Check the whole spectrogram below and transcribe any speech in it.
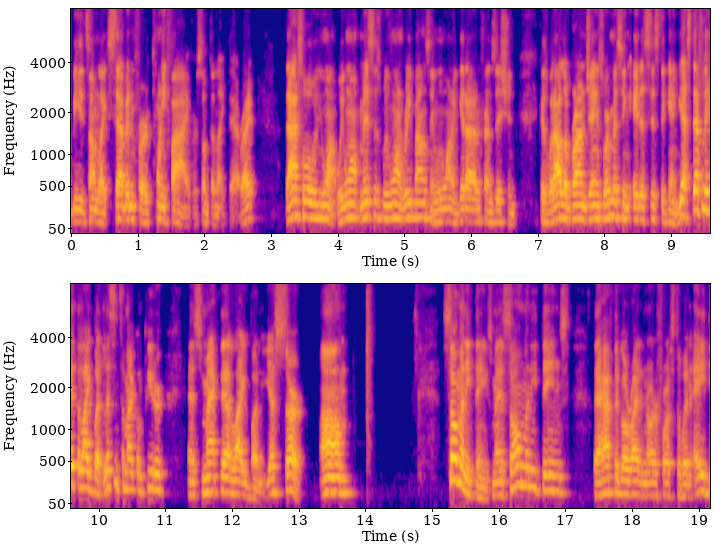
be something like seven for 25 or something like that, right? That's what we want. We want misses, we want rebounds, and we want to get out of transition. Because without LeBron James, we're missing eight assists a game. Yes, definitely hit the like button. Listen to my computer and smack that like button. Yes, sir. Um, so many things, man. So many things that have to go right in order for us to win. AD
